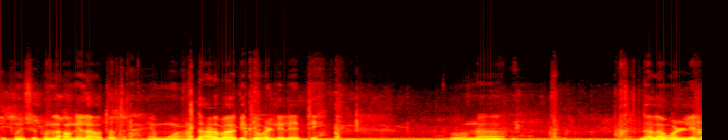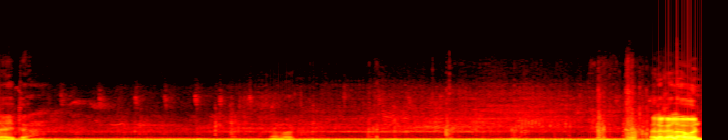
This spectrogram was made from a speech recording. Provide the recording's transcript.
शिपून शिपून लावणी लावतात. हे मु दाडबा किती वडलेली आहेत ती. पूर्ण दला वडलेला आहे इथं. मग बघ झालं का लावून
